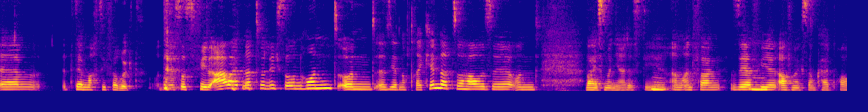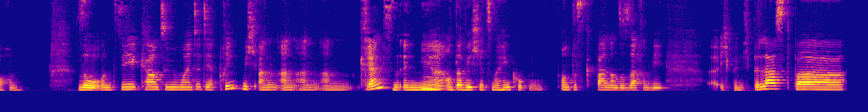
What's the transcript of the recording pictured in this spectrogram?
ähm, der macht sie verrückt. Das ist viel Arbeit natürlich, so ein Hund. Und äh, sie hat noch drei Kinder zu Hause und weiß man ja, dass die mhm. am Anfang sehr mhm. viel Aufmerksamkeit brauchen. So, und sie kam zu mir und meinte, der bringt mich an, an, an, an Grenzen in mir mhm. und da will ich jetzt mal hingucken. Und das waren dann so Sachen wie, ich bin nicht belastbar,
